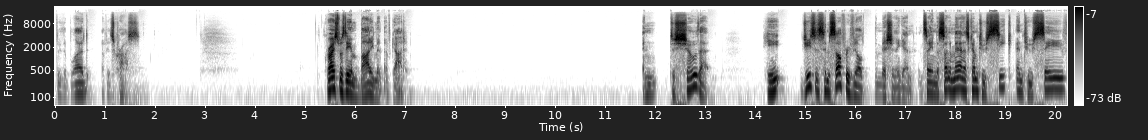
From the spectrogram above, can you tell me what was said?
through the blood of his cross. Christ was the embodiment of God. And to show that, he Jesus himself revealed the mission again and saying the Son of Man has come to seek and to save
